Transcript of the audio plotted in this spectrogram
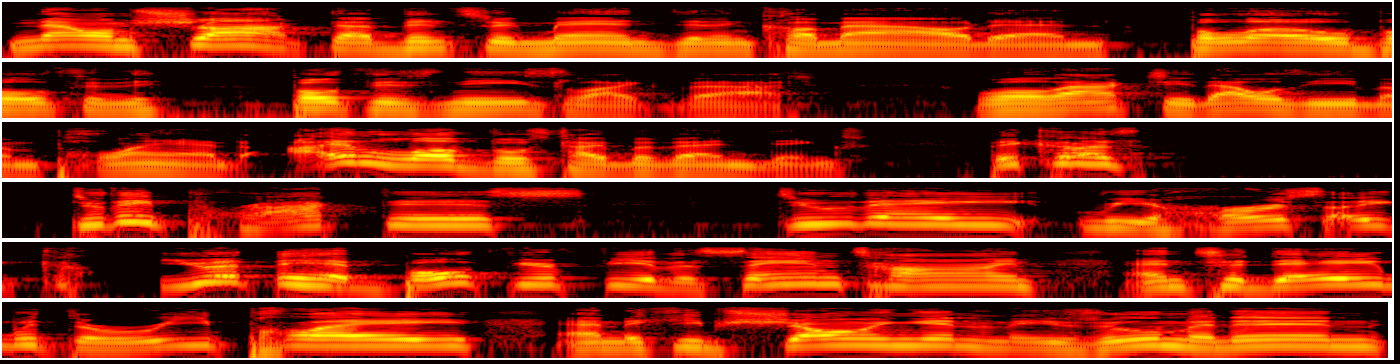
Now I'm shocked that Vince McMahon didn't come out and blow both of both his knees like that. Well, actually, that was even planned. I love those type of endings because do they practice? Do they rehearse? Like you have to hit both your feet at the same time. And today with the replay, and they keep showing it and they zoom it in.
